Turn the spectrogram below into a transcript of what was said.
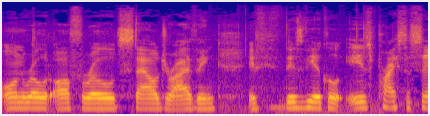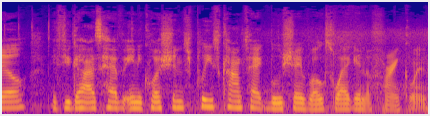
on road, off road style driving. If this vehicle is priced to sell, if you guys have any questions, please contact Boucher Volkswagen of Franklin.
